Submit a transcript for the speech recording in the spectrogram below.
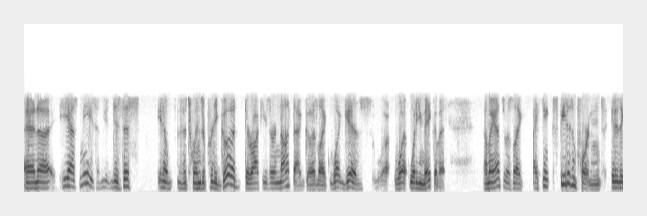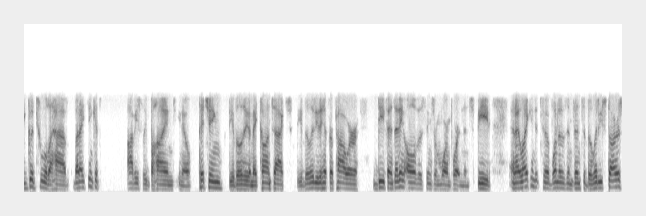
And uh, he asked me, he said, "Is this you know the Twins are pretty good. The Rockies are not that good. Like, what gives? What what do you make of it? And my answer was like, I think speed is important. It is a good tool to have, but I think it's obviously behind you know pitching, the ability to make contact, the ability to hit for power, defense. I think all of those things are more important than speed. And I likened it to one of those invincibility stars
